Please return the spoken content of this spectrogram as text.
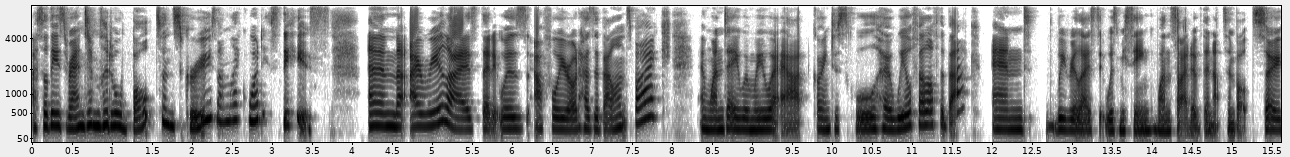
I saw these random little bolts and screws. I'm like, what is this? And I realized that it was our four year old has a balance bike. And one day when we were out going to school, her wheel fell off the back and we realized it was missing one side of the nuts and bolts. So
